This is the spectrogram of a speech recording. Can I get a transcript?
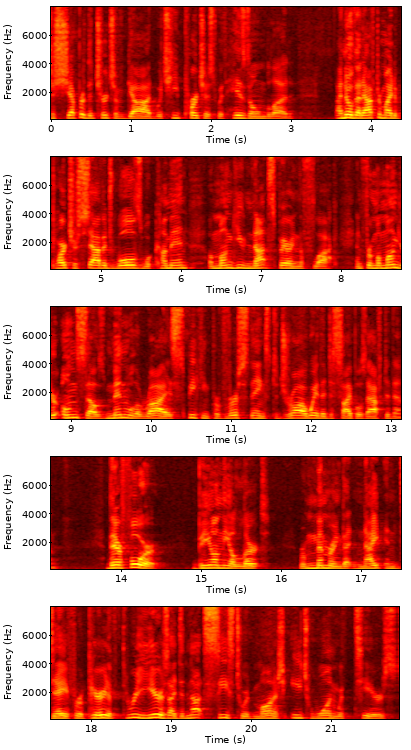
to shepherd the church of God, which he purchased with his own blood. I know that after my departure, savage wolves will come in among you, not sparing the flock. And from among your own selves, men will arise, speaking perverse things to draw away the disciples after them. Therefore, be on the alert, remembering that night and day, for a period of three years, I did not cease to admonish each one with tears.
